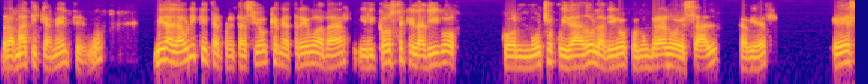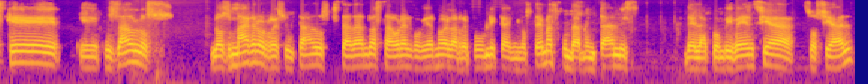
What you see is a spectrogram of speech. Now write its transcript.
dramáticamente, ¿no? Mira, la única interpretación que me atrevo a dar, y le conste que la digo con mucho cuidado, la digo con un grano de sal, Javier, es que, eh, pues dado los los magros resultados que está dando hasta ahora el gobierno de la República en los temas fundamentales de la convivencia social,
